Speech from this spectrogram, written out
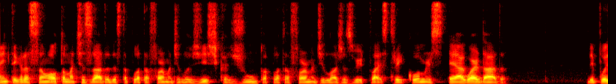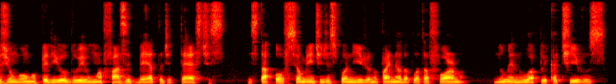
a integração automatizada desta plataforma de logística junto à plataforma de lojas virtuais Trade Commerce é aguardada. Depois de um longo período e uma fase beta de testes, está oficialmente disponível no painel da plataforma, no menu Aplicativos,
